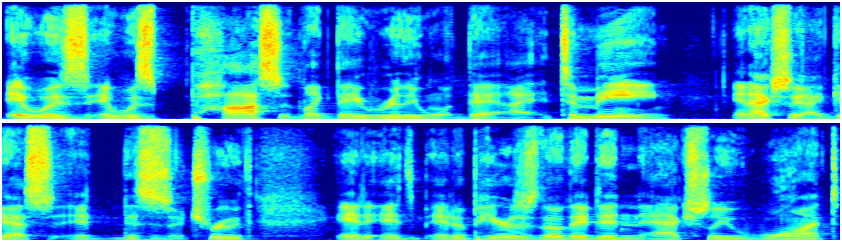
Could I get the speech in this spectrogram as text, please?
it was it was possible like they really want that to me and actually I guess it, this is a truth it, it it appears as though they didn't actually want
